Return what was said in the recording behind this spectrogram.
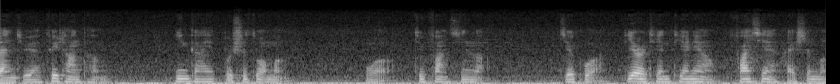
感觉非常疼，应该不是做梦，我就放心了。结果第二天天亮，发现还是梦。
